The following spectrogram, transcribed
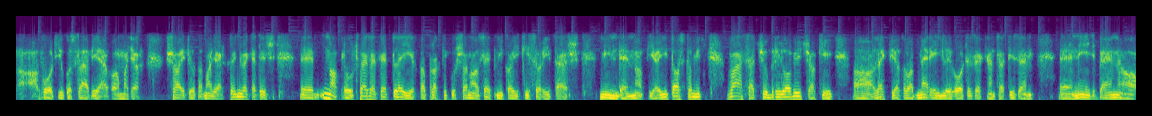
a volt Jugoszláviával a magyar sajtót, a magyar könyveket, és e, naplót vezetett, leírta praktikusan az etnikai kiszorítás minden napjait. Azt, amit Václav Csubrilovics, aki a legfiatalabb merénylő volt 1914-ben a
